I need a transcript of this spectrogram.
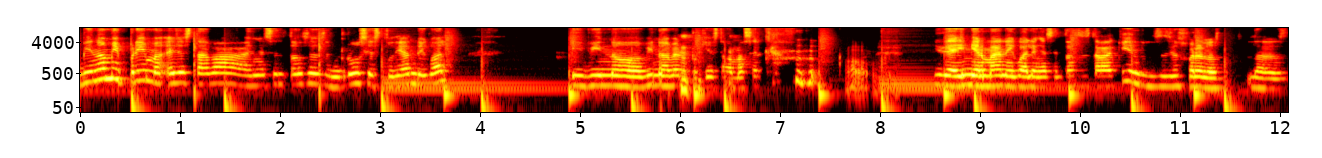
Vino mi prima, ella estaba en ese entonces en Rusia estudiando igual. Y vino, vino a verme porque yo estaba más cerca. Oh, Y de ahí mi hermana igual en ese entonces estaba aquí, entonces ellos fueron los, los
